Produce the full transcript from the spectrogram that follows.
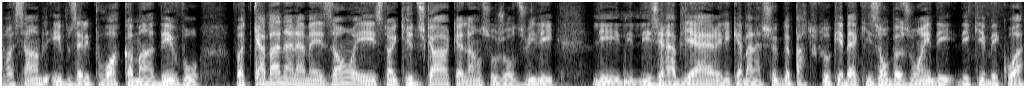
ressemble et vous allez pouvoir commander vos votre cabane à la maison. Et c'est un cri du cœur que lancent aujourd'hui les, les, les, érablières et les cabanes à sucre de partout au Québec. Ils ont besoin des, des Québécois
